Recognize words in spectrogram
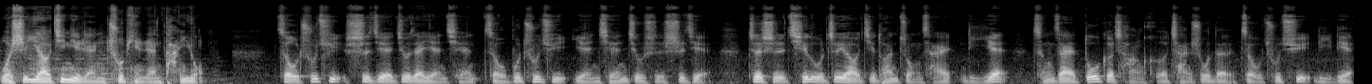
我是医药经理人、出品人谭勇。走出去，世界就在眼前；走不出去，眼前就是世界。这是齐鲁制药集团总裁李艳曾在多个场合阐述的“走出去”理念。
